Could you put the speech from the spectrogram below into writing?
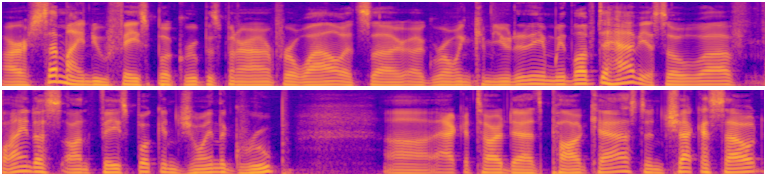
our semi new Facebook group has been around for a while. It's a, a growing community, and we'd love to have you. So uh, find us on Facebook and join the group uh, at Guitar Dads Podcast, and check us out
